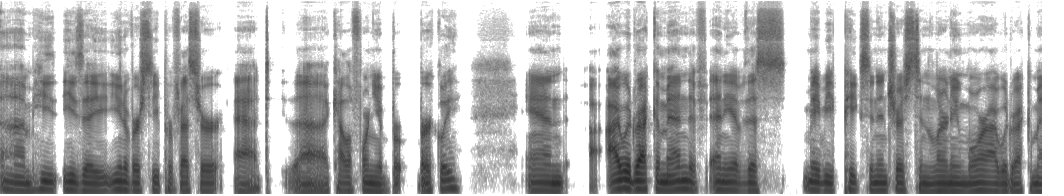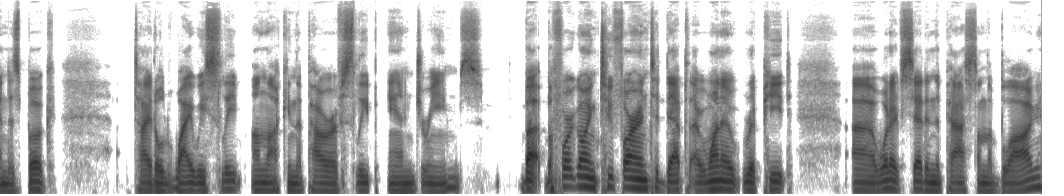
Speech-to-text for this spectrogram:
Um, he he's a university professor at uh, California Ber- Berkeley, and I would recommend if any of this maybe piques an interest in learning more, I would recommend his book titled "Why We Sleep: Unlocking the Power of Sleep and Dreams." But before going too far into depth, I want to repeat uh, what I've said in the past on the blog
